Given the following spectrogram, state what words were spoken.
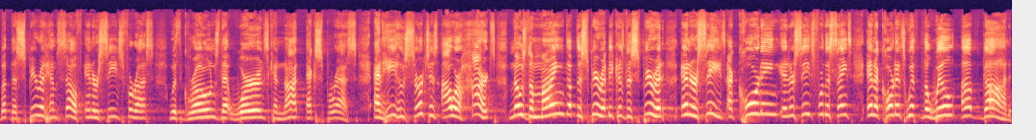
but the Spirit Himself intercedes for us with groans that words cannot express. And He who searches our hearts knows the mind of the Spirit because the Spirit intercedes according, intercedes for the saints in accordance with the will of God.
